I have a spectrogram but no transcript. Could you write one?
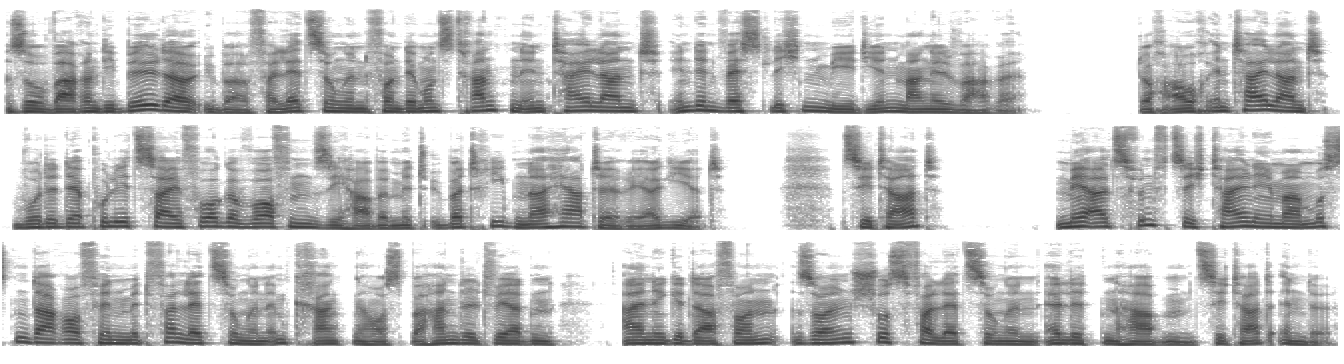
so waren die Bilder über Verletzungen von Demonstranten in Thailand in den westlichen Medien Mangelware. Doch auch in Thailand wurde der Polizei vorgeworfen, sie habe mit übertriebener Härte reagiert. Zitat Mehr als 50 Teilnehmer mussten daraufhin mit Verletzungen im Krankenhaus behandelt werden, einige davon sollen Schussverletzungen erlitten haben. Zitat Ende.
